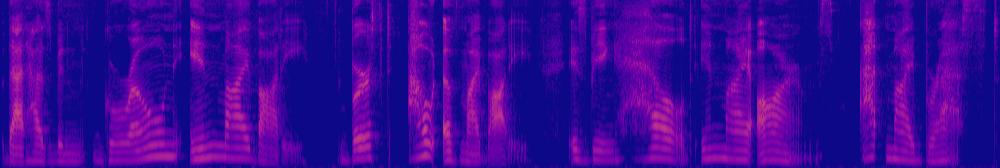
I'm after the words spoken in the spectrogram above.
that has been grown in my body, birthed out of my body, is being held in my arms, at my breast.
